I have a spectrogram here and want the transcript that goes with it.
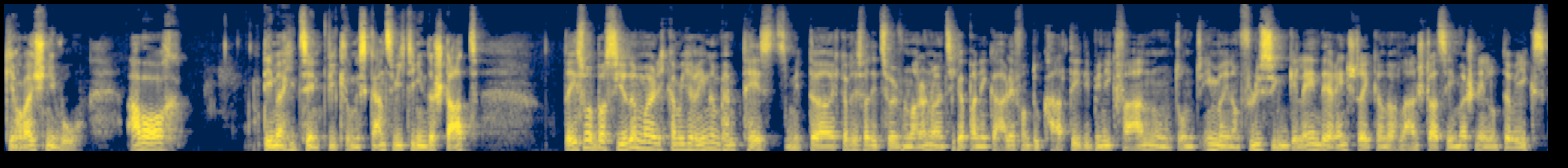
Geräuschniveau, aber auch Thema Hitzeentwicklung ist ganz wichtig in der Stadt. Da ist mal passiert einmal, ich kann mich erinnern, beim Test mit der, ich glaube, das war die 1299er Panigale von Ducati, die bin ich gefahren und, und immer in einem flüssigen Gelände, Rennstrecke und auch Landstraße immer schnell unterwegs.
